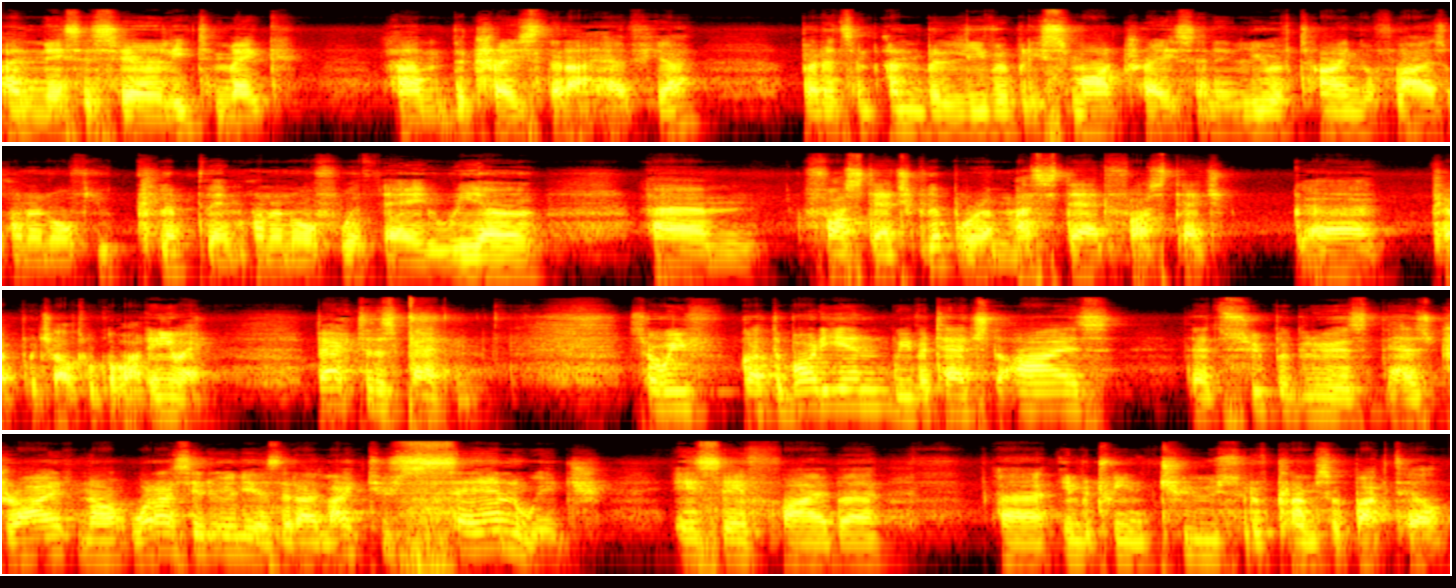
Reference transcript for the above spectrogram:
unnecessarily to make um, the trace that I have here. But it's an unbelievably smart trace, and in lieu of tying your flies on and off, you clip them on and off with a Rio um, Fastach clip or a Mustad Fastach uh, clip, which I'll talk about. Anyway, back to this pattern. So we've got the body in, we've attached the eyes, that super glue has, has dried. Now, what I said earlier is that I like to sandwich SF fiber uh, in between two sort of clumps of bucktail.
